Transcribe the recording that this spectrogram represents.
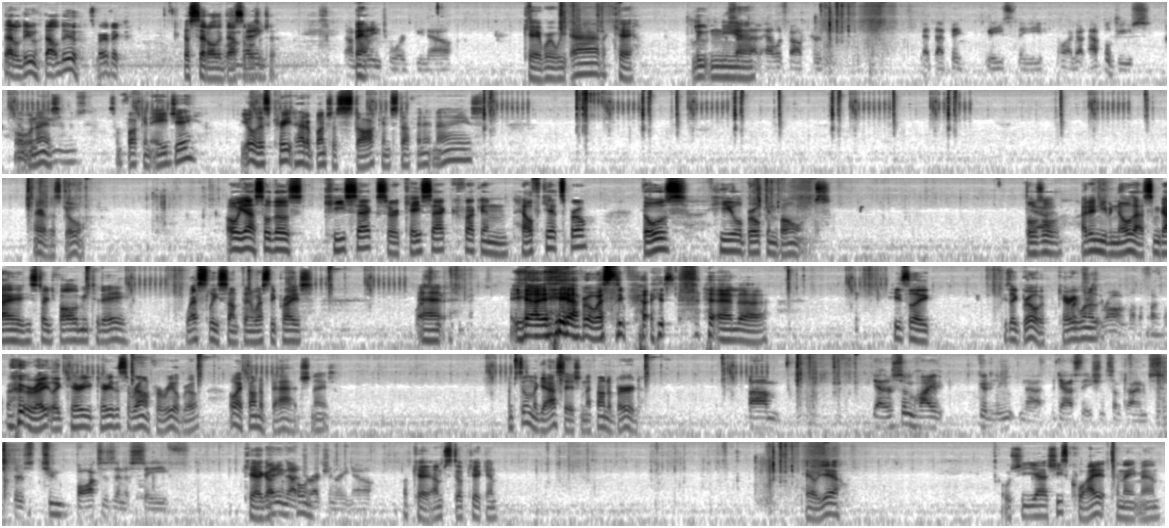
That'll do. That'll do. It's perfect. Let's set all the Well, decibels and shit. I'm Bam. heading towards you now. Okay, where we at? Okay. Looting Just the. at Uh, that helicopter. At that big base thingy. Oh, I got apple juice. Oh, Apple nice. juice. some fucking AJ. Yo, this crate had a bunch of stock and stuff in it. Nice. There, let's go. Oh yeah, so those key Keysex or Ksec fucking health kits, bro. Those heal broken bones. Those Yeah. will. I didn't even know that. Some guy he started following me today. Wesley something. Wesley Price. Wesley. And yeah, yeah, bro, Wesley Price, and uh, he's like, he's like, bro, carry one of, wrong, motherfucker. right? Like carry carry this around for real, bro. Oh, I found a badge. Nice. I'm still in the gas station. I found a bird. Um, yeah, there's some high good loot in that gas station. Sometimes there's two boxes and a safe. Okay, I got. heading that oh, direction right now. Okay, I'm still kicking. Hell yeah. Oh, she yeah, she's quiet tonight, man.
